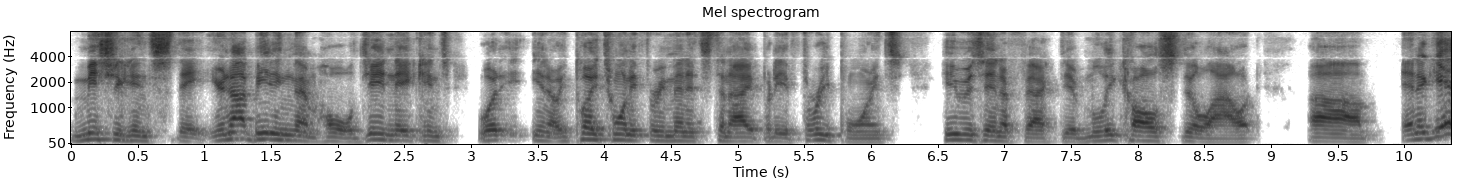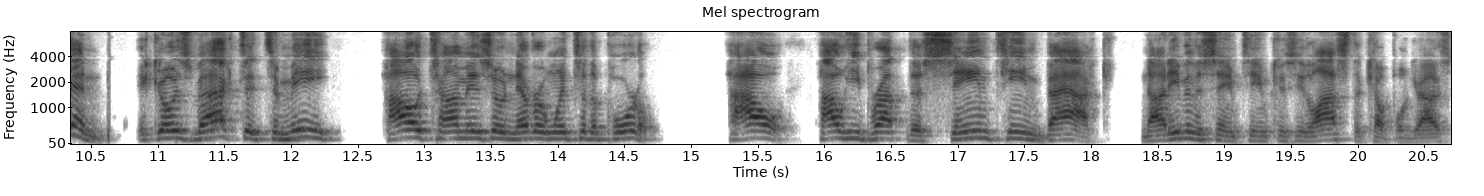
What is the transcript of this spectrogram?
Michigan State. You're not beating them whole. Jaden Akins, what you know, he played 23 minutes tonight, but he had three points. He was ineffective. Malik Hall's still out. Um, and again, it goes back to to me how Tom Izzo never went to the portal. How how he brought the same team back, not even the same team because he lost a couple of guys,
